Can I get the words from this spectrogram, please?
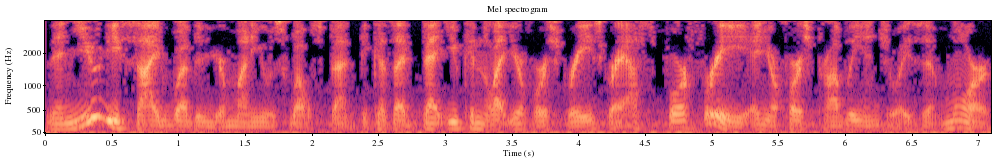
then you decide whether your money was well spent because I bet you can let your horse graze grass for free and your horse probably enjoys it more.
